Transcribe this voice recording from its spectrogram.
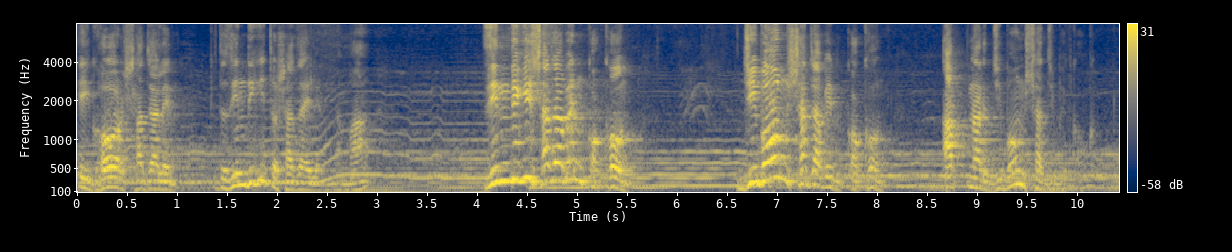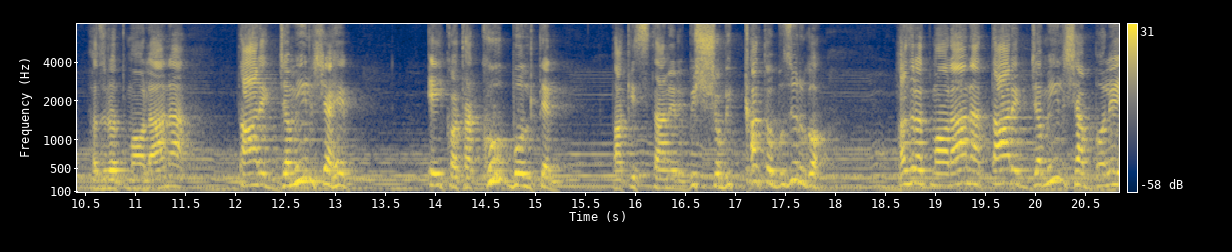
এই ঘর সাজালেন, কিন্তু জিন্দিগি তো সাজাইলেন না, মা। জিন্দিগি সাজাবেন কখন? জীবন সাজাবেন কখন? আপনার জীবন সাজবে কখন? হজরত মাওলানা তারেক জমির সাহেব এই কথা খুব বলতেন পাকিস্তানের বিশ্ববিখ্যাত বুজুর্গ। হজরত মাওলানা তারেক জামিল সাহেব বলে,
